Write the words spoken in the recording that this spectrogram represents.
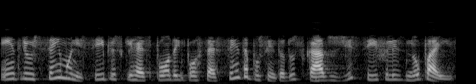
entre os 100 municípios que respondem por 60% dos casos de sífilis no país.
